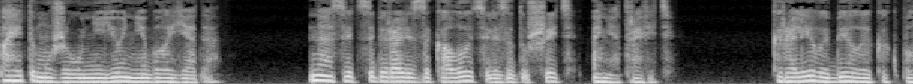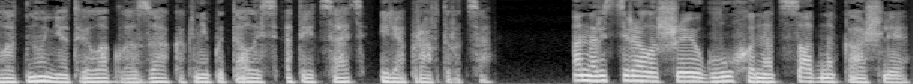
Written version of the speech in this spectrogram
Поэтому же у нее не было яда. Нас ведь собирались заколоть или задушить, а не отравить. Королева белая как полотно не отвела глаза, как не пыталась отрицать или оправдываться. Она растирала шею глухо, надсадно кашляя,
